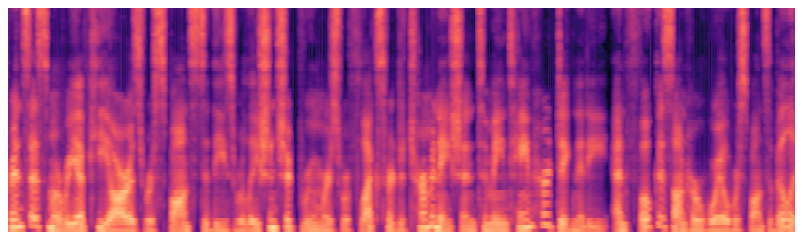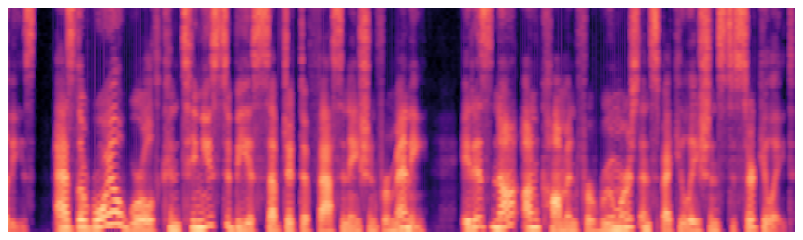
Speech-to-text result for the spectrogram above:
Princess Maria of Chiara's response to these relationship rumors reflects her determination to maintain her dignity and focus on her royal responsibilities. As the royal world continues to be a subject of fascination for many, it is not uncommon for rumors and speculations to circulate.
